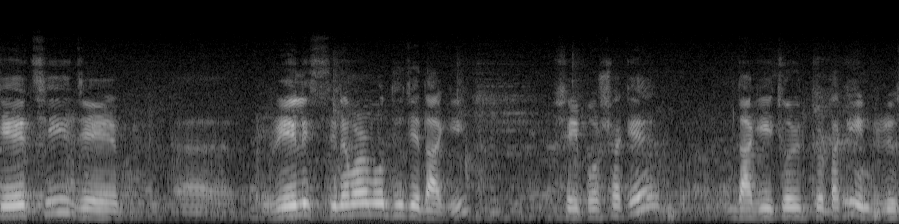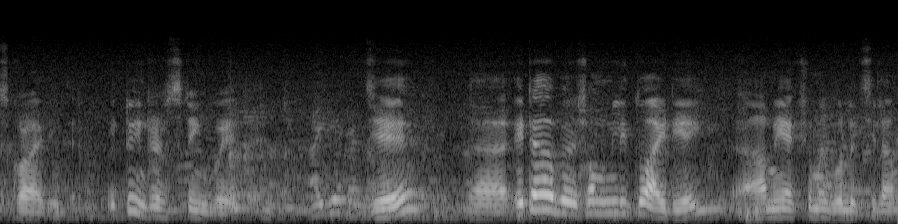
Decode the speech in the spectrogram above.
চেয়েছি যে রিয়েলিস্ট সিনেমার মধ্যে যে দাগি, সেই পোশাকে দাগি চরিত্রটাকে ইন্ট্রোডিউস করায় দিতে। একটু ইন্টারেস্টিং ওয়েতে যে এটা সম্মিলিত আইডিয়াই আমি একসময় বলেছিলাম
